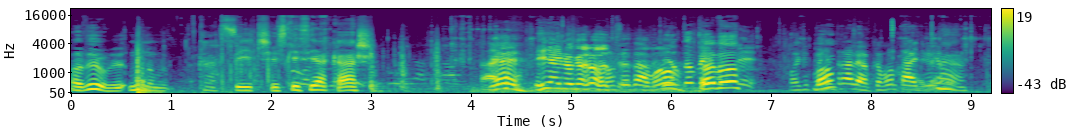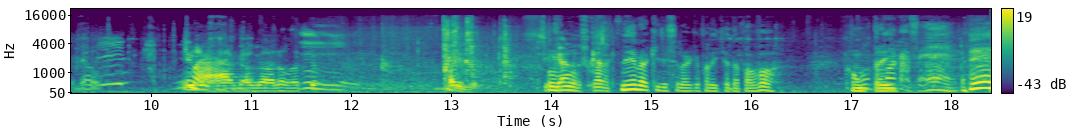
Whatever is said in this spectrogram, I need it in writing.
Ó, viu? Mano, cacete, eu esqueci a caixa. É. E aí, meu garoto? Você tá bom? Eu tô Oi, vô. Pode, pode entrar, Léo. Fica à vontade, viu? Ah, meu garoto. Esse cara, os caras... Lembra aquele celular que eu falei que ia dar pra avó? Comprei. Tomar café. É,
